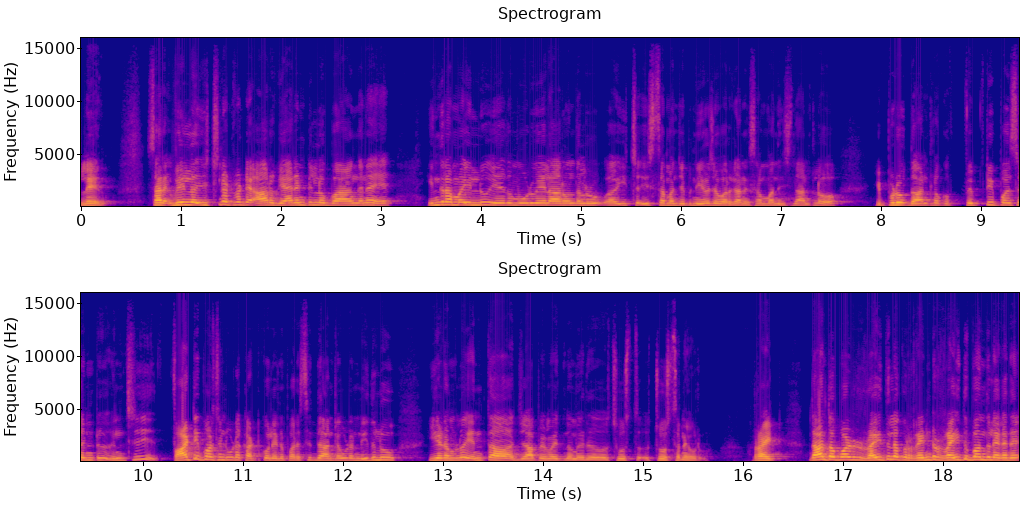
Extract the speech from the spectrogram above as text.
లేదు. సరే వీళ్ళు ఇచ్చినటువంటి ఆరు గ్యారంటీల్లో భాగంగానే ఇందిరమ్మ ఇల్లు ఏదో మూడు వేల ఆరు వందలు ఇస్తామని చెప్పి నియోజకవర్గానికి సంబంధించిన దాంట్లో ఇప్పుడు దాంట్లో ఒక ఫిఫ్టీ పర్సెంట్ నుంచి ఫార్టీ పర్సెంట్ కూడా కట్టుకోలేని పరిస్థితి. దాంట్లో కూడా నిధులు ఇవ్వడంలో ఎంత జాప్యం అవుతుందో మీరు చూస్తూ చూస్తున్నారు రైట్. దాంతోపాటు రైతులకు రెండు రైతు బంధులు ఎగదే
